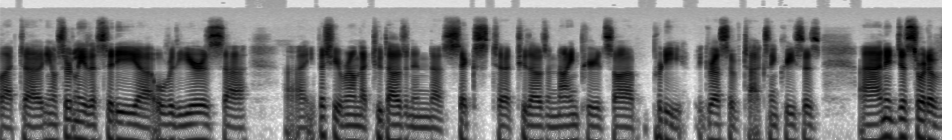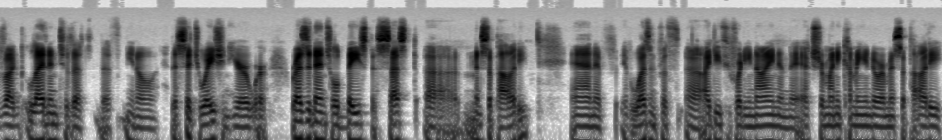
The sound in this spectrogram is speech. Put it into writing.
but uh, you know certainly the city uh, over the years uh, especially around that 2006 to 2009 period, saw pretty aggressive tax increases. Uh, and it just sort of uh, led into the, the, you know, the situation here where residential based assessed uh, municipality. And if, if it wasn't for uh, ID 349 and the extra money coming into our municipality,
